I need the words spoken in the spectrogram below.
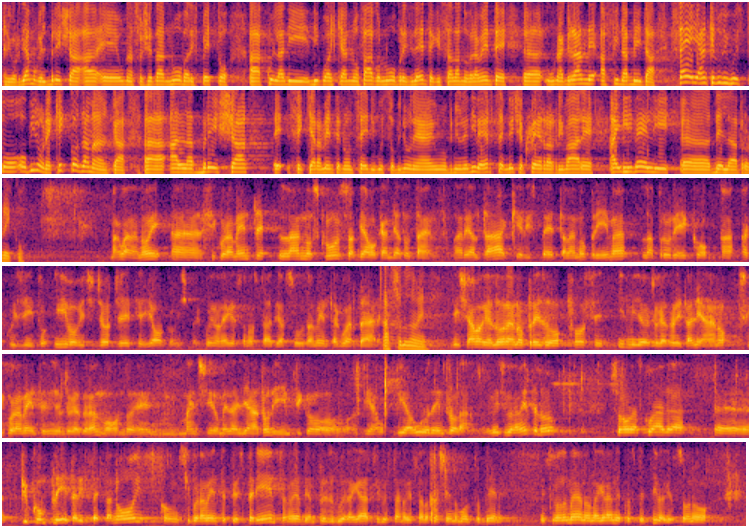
Ricordiamo che il Brescia è una società nuova rispetto a quella di, di qualche anno fa con il nuovo presidente che sta dando veramente eh, una grande affidabilità. Sei anche tu di questa opinione? Che cosa manca eh, al Brescia e se chiaramente non sei di questa opinione hai un'opinione diversa invece per arrivare ai livelli eh, del Prorecco? Ma guarda, noi eh, sicuramente l'anno scorso abbiamo cambiato tanto. La realtà è che rispetto all'anno prima la Proreco ha acquisito Ivovic, Giorgetti e Jokovic, per cui non è che sono stati assolutamente a guardare. Assolutamente. Diciamo che loro hanno preso forse il miglior giocatore italiano, sicuramente il miglior giocatore al mondo e il mancino medagliato olimpico via, via uno dentro l'altro. Quindi sicuramente loro sono una squadra eh, più completa rispetto a noi, con sicuramente più esperienza. Noi abbiamo preso due ragazzi quest'anno che stanno facendo molto bene e secondo me hanno una grande prospettiva che sono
